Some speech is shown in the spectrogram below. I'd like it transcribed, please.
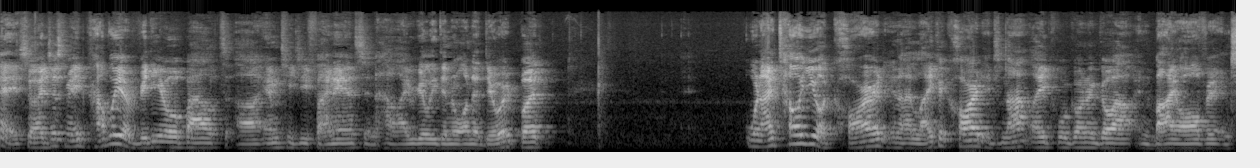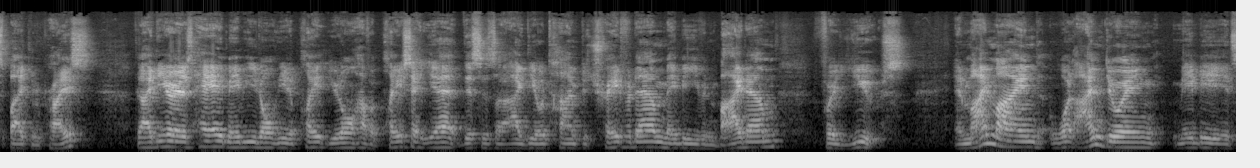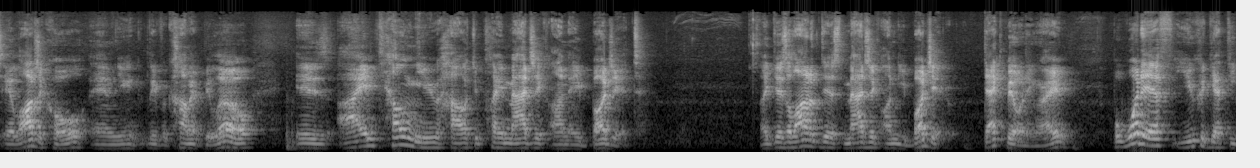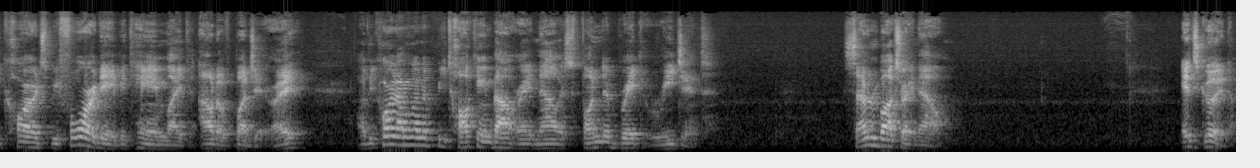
Okay, so I just made probably a video about uh, MTG Finance and how I really didn't want to do it, but when I tell you a card and I like a card, it's not like we're going to go out and buy all of it and spike in price. The idea is, hey, maybe you don't need a plate, you don't have a playset yet. This is an ideal time to trade for them, maybe even buy them for use. In my mind, what I'm doing, maybe it's illogical, and you can leave a comment below, is I'm telling you how to play Magic on a budget. Like there's a lot of this Magic on the budget deck building, right? But what if you could get the cards before they became like out of budget, right? Uh, the card I'm going to be talking about right now is Thunderbreak Regent. Seven bucks right now. It's good.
